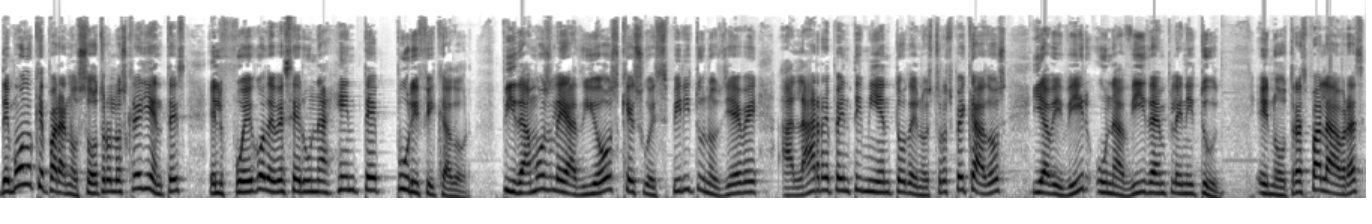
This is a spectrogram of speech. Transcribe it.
De modo que para nosotros los creyentes, el fuego debe ser un agente purificador. Pidámosle a Dios que su Espíritu nos lleve al arrepentimiento de nuestros pecados y a vivir una vida en plenitud. En otras palabras,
